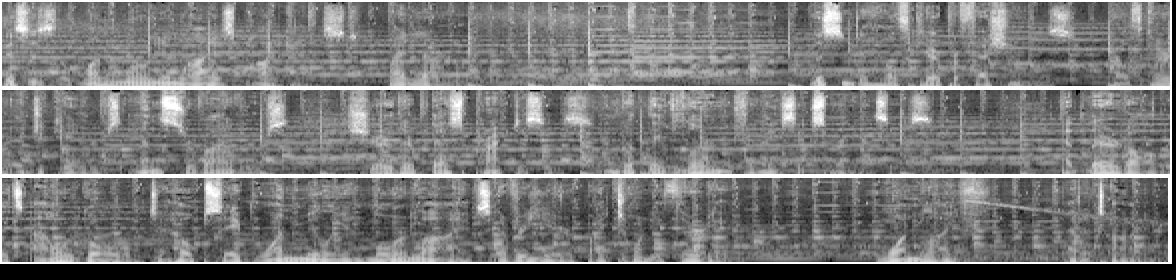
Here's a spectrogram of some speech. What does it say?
This is the 1 Million Lives podcast by Laerdal. Listen to healthcare professionals, healthcare educators, and survivors share their best practices and what they've learned from these experiences. At Laerdal, it's our goal to help save 1 million more lives every year by 2030. One life at a time.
